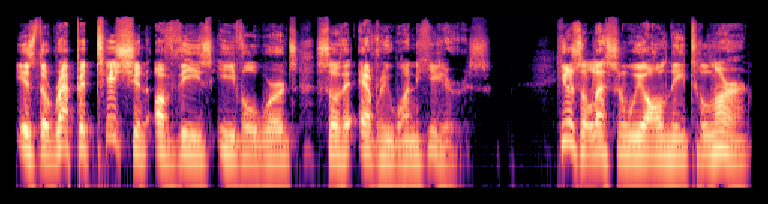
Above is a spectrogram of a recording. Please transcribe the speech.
is the repetition of these evil words so that everyone hears. Here's a lesson we all need to learn.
